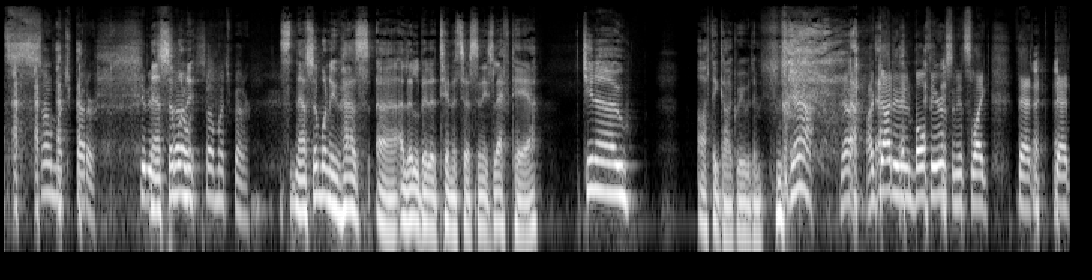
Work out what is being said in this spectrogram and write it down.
so much better. It is Now, someone so, who- so much better. Now, someone who has uh, a little bit of tinnitus in his left ear, do you know? I think I agree with him. Yeah, yeah. I've got it in both ears, and it's like that that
